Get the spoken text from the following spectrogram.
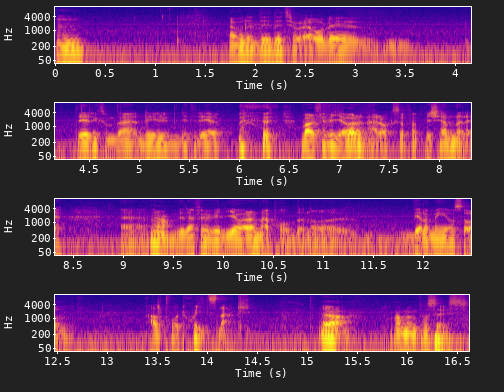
Mm. Ja men det, det, det tror jag. Och det, det är liksom det här, det är lite det varför vi gör den här också. För att vi känner det. Eh, Ja. Det är därför vi vill göra den här podden och dela med oss av allt vårt skitsnack. Ja, ja men precis.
